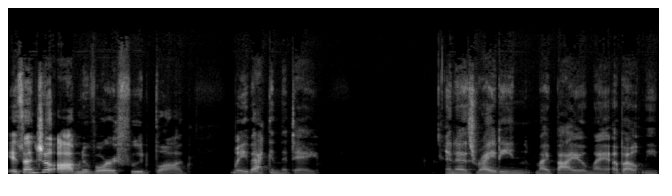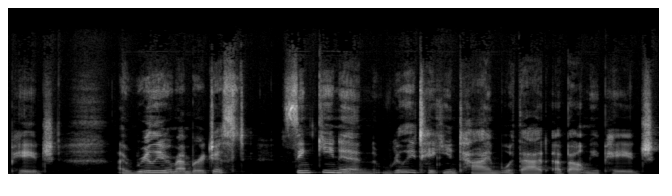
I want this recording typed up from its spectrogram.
essential omnivore food blog way back in the day, and I was writing my bio, my about me page, I really remember just sinking in, really taking time with that about me page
